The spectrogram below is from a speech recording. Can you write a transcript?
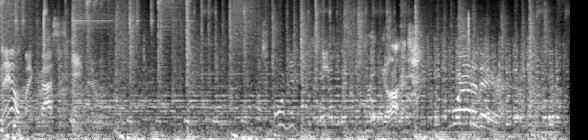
Was my fastest game ever. Was four minutes. Oh my god. We're out of there.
